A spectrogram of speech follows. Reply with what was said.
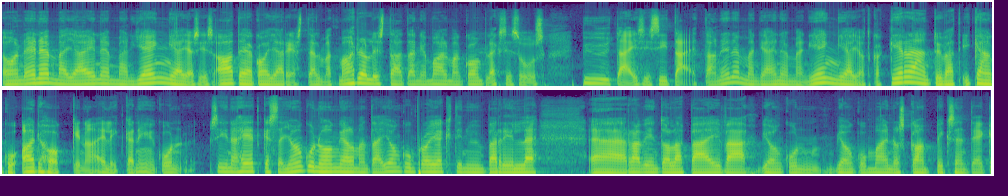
on enemmän ja enemmän jengiä ja siis ATK-järjestelmät mahdollistaa tämän ja maailman kompleksisuus pyytäisi sitä, että on enemmän ja enemmän jengiä, jotka kerääntyvät ikään kuin ad hocina, eli niin kuin siinä hetkessä jonkun ongelman tai jonkun projektin ympärille, ää, ravintolapäivä, jonkun, jonkun mainoskampiksen tekeminen,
